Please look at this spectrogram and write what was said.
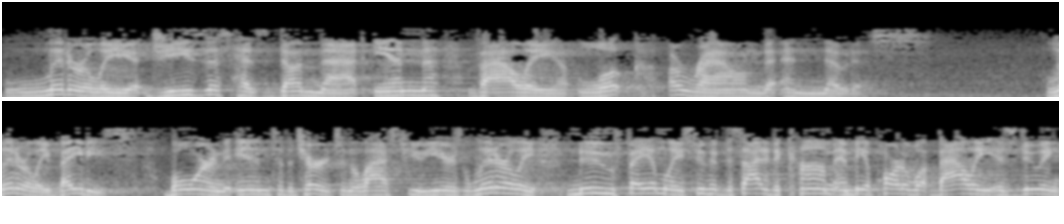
Literally, Jesus has done that in Valley. Look around and notice. Literally, babies born into the church in the last few years. Literally, new families who have decided to come and be a part of what Valley is doing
